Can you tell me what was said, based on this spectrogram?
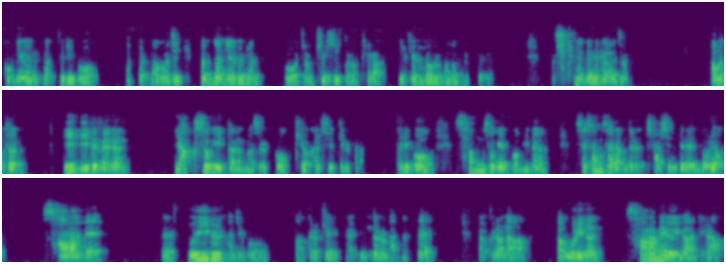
공예배는 그냥 드리고 나머지 현장 예배는 뭐 좀 쉴 수 있도록 해라. 이렇게 응답을 받았는데 뭐 시키는 대로 해야죠. 아무튼 이 믿음에는 약속이 있다는 것을 꼭 기억할 수 있기를 바랍니다. 그리고 상속의 범위는 세상 사람들은 자신들의 노력, 사람의 네, 의의를 가지고 아, 그렇게 인도를 받는데 아, 그러나 아, 우리는 사람의 의가 아니라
